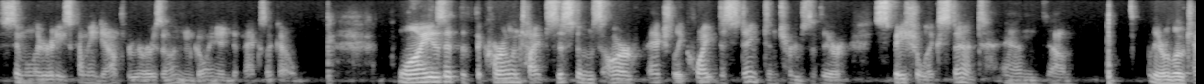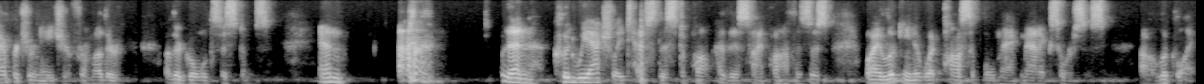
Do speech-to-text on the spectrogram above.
similarities coming down through Arizona and going into Mexico. Why is it that the Carlin type systems are actually quite distinct in terms of their spatial extent and um, their low temperature nature from other, other gold systems? And then could we actually test this, this hypothesis by looking at what possible magmatic sources uh, look like?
